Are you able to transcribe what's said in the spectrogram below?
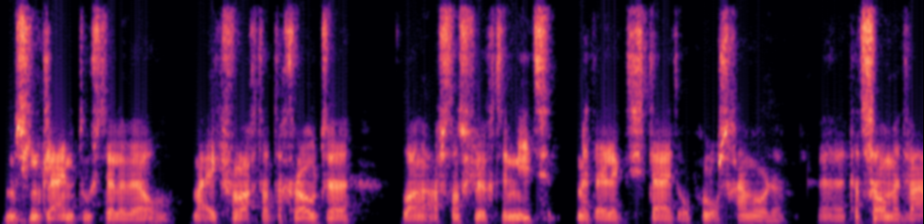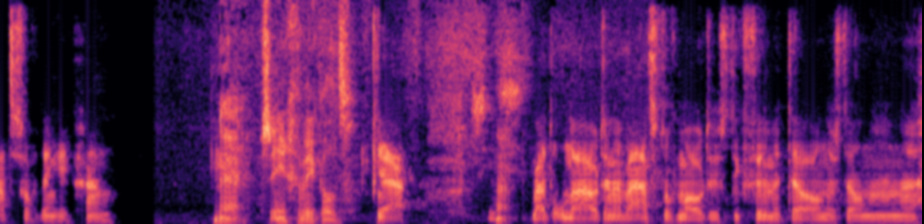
Misschien kleine toestellen wel. Maar ik verwacht dat de grote lange afstandsvluchten niet met elektriciteit opgelost gaan worden. Uh, dat zal met waterstof denk ik gaan. Nee, dat is ingewikkeld. Ja. ja. maar het onderhoud aan een waterstofmotor is natuurlijk fundamenteel anders dan een uh,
